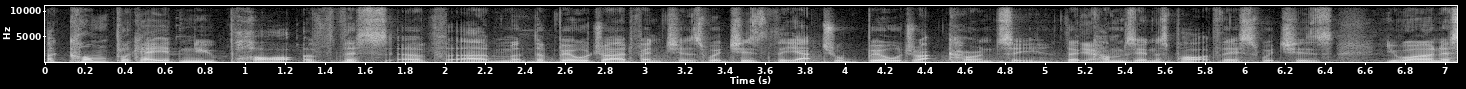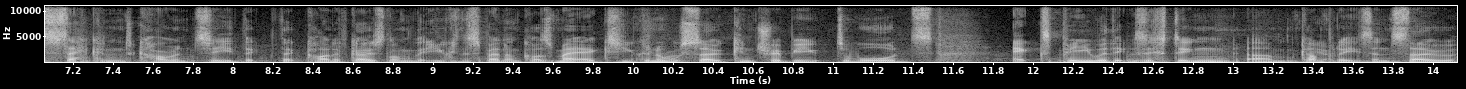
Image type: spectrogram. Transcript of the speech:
a complicated new part of this of um, the Bilge Rat Adventures, which is the actual Bilge Rat currency that Yeah. comes in as part of this, which is you earn a second currency that, that kind of goes along that you can spend on cosmetics. You can also contribute towards XP with existing um, companies, and so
